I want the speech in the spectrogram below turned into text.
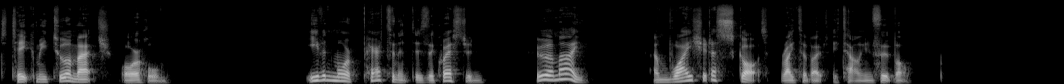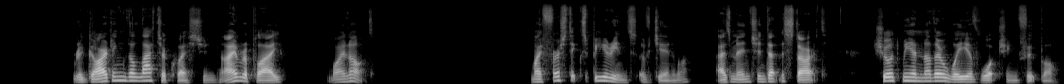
to take me to a match or home. Even more pertinent is the question who am I? And why should a Scot write about Italian football? Regarding the latter question, I reply, why not? My first experience of Genoa, as mentioned at the start, showed me another way of watching football.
